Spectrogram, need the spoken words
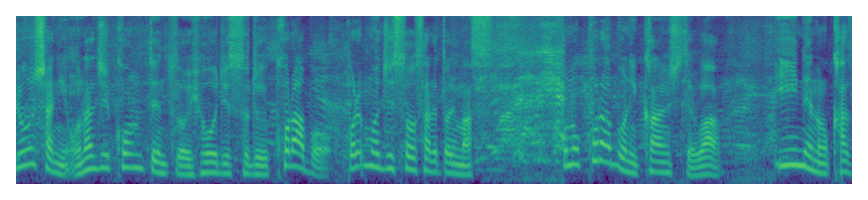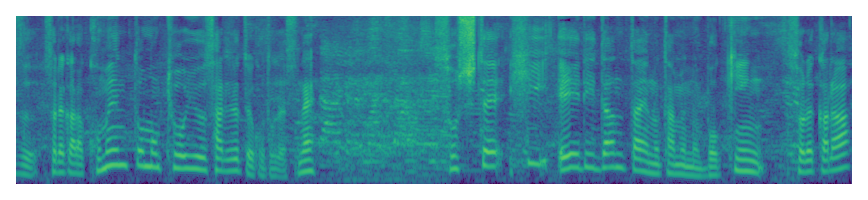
両者に同じコンテンツを表示するコラボこれも実装されております。このコラボに関してはいいねの数それからコメントも共有されるということですね。そして非営利団体のための募金それから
